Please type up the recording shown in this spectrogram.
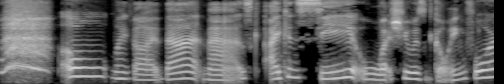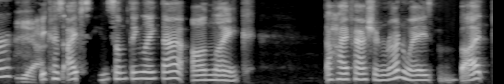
oh my god, that mask. I can see what she was going for. Yeah. Because I've seen something like that on like the high fashion runways, but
